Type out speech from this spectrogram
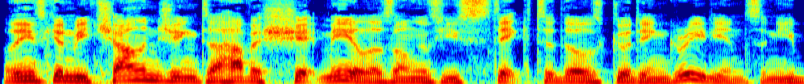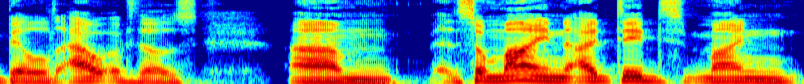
I think it's going to be challenging to have a shit meal as long as you stick to those good ingredients and you build out of those. Um, so mine, I did mine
